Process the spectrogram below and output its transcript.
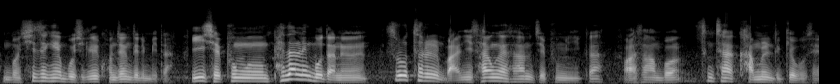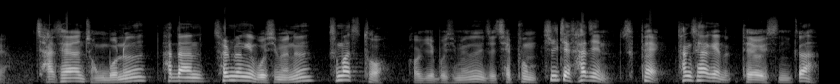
한번 시승해 보시길 권장드립니다. 이 제품은 페달링보다는 스로틀을 많이 사용해서 하는 제품이니까 와서 한번 승차감을 느껴보세요. 자세한 정보는 하단 설명해 보시면은 스마트 스토어 거기에 보시면은 이제 제품 실제 사진, 스펙 상세하게 되어 있으니까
